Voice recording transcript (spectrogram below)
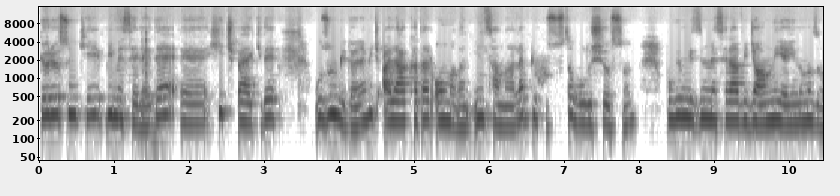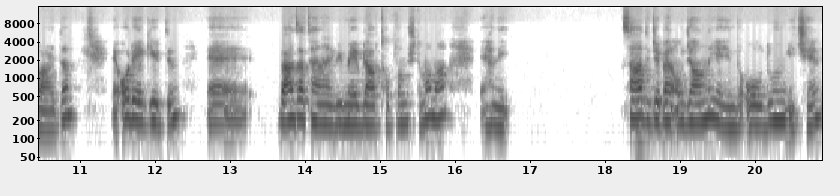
görüyorsun ki bir meselede, eee, hiç belki de uzun bir dönem hiç alakadar olmadan insanlarla bir hususta buluşuyorsun. Bugün bizim mesela bir canlı yayınımız vardı. Eee, oraya girdim. Eee, ben zaten, hani, bir meblağ toplamıştım ama, eee, hani Sadece ben o canlı yayında olduğum için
